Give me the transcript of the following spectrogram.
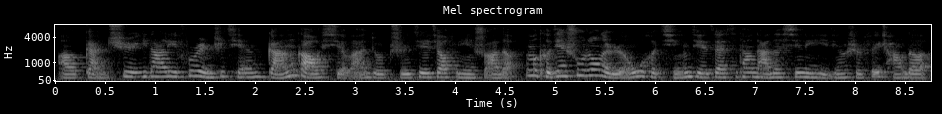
啊赶去意大利赴任之前赶稿写完就直接交付印刷的。那么可见书中的人物和情节在斯汤达的心里已经是非常的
